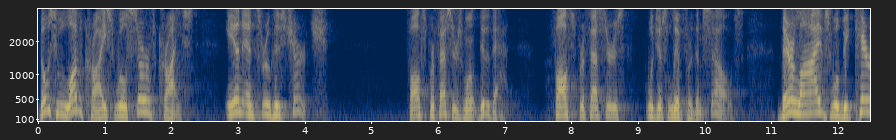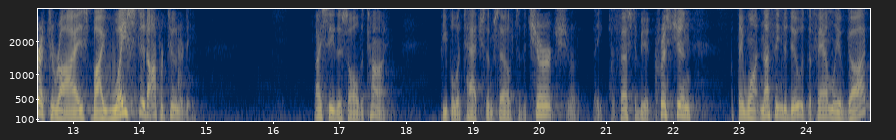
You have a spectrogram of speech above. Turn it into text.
those who love Christ will serve Christ in and through his church. False professors won't do that. False professors will just live for themselves. Their lives will be characterized by wasted opportunity. I see this all the time. People attach themselves to the church, they profess to be a Christian, but they want nothing to do with the family of God.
